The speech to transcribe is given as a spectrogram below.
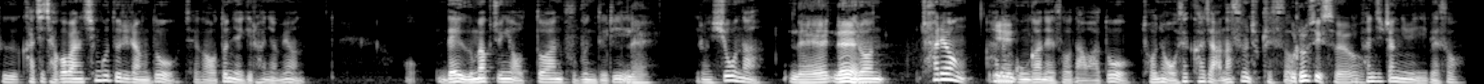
그 같이 작업하는 친구들이랑도 제가 어떤 얘기를 하냐면 어, 내 음악 중에 어떠한 부분들이 네. 이런 쇼나 네, 네. 이런 촬영하는 예. 공간에서 나와도 전혀 어색하지 않았으면 좋겠어. 그럴 수 있어요. 편집장님의 입에서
